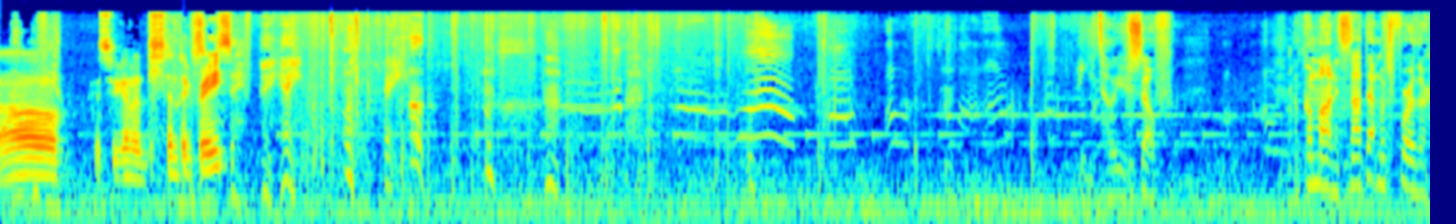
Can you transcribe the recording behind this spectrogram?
Oh, is he gonna disintegrate? Safe. Hey, hey. Hey. And you tell yourself. Now, come on, it's not that much further.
